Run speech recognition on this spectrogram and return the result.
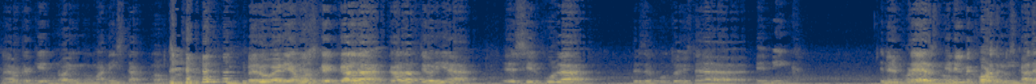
Claro. porque aquí no hay un humanista, ¿no? Pero veríamos que cada, cada teoría es circular desde el punto de vista ENIC. En el mejor, interno, en el mejor de los interno,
